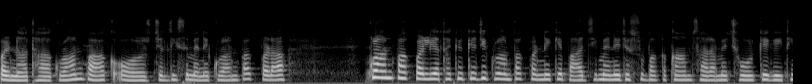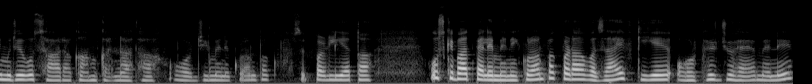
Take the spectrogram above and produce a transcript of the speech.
पढ़ना था कुरान पाक और जल्दी से मैंने कुरान पाक पढ़ा। कुरान पाक पढ़ लिया था क्योंकि जी कुरान पाक पढ़ने के बाद जी मैंने जो सुबह का काम सारा मैं छोड़ के गई थी, मुझे वो सारा काम करना था और जी मैंने कुरान पाक पढ़ लिया था। उसके बाद पहले मैंने कुरान पाक पढ़ा, वज़ाइफ़ किए और फिर जो है मैंने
